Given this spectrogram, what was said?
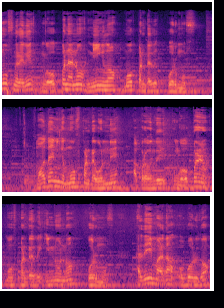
மூவ்ங்கிறது உங்கள் ஒப்பனனும் நீங்களும் மூவ் பண்ணுறது ஒரு மூவ் மொதல் நீங்கள் மூவ் பண்ணுற ஒன்று அப்புறம் வந்து உங்கள் ஒப்பனன் மூவ் பண்ணுறது இன்னொன்றும் ஒரு மூவ் அதே மாதிரி தான் ஒவ்வொரு இதும்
